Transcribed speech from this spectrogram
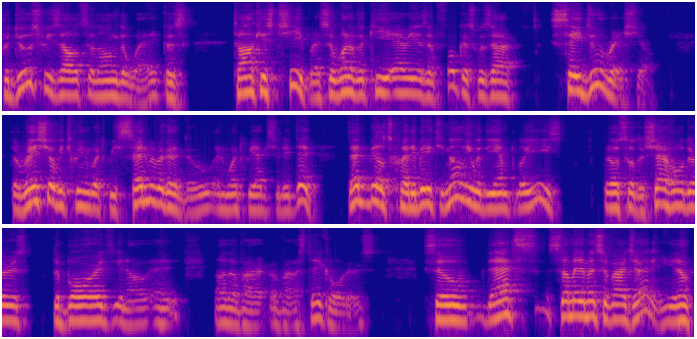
produce results along the way because talk is cheap, right? So one of the key areas of focus was our say-do ratio, the ratio between what we said we were going to do and what we actually did. That builds credibility not only with the employees but also the shareholders, the boards, you know, and all of our of our stakeholders. So that's some elements of our journey. You know,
